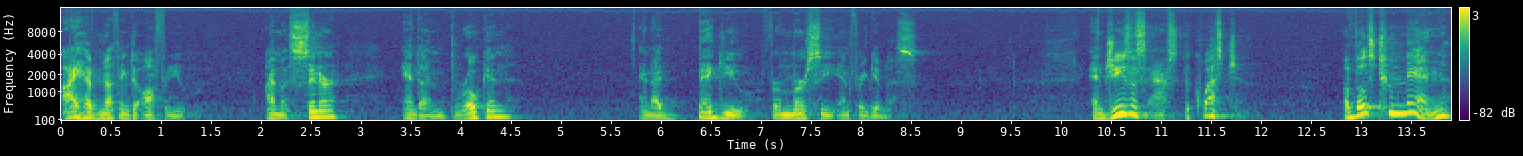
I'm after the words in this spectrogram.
I have nothing to offer you. I'm a sinner, and I'm broken, and I beg you for mercy and forgiveness. And Jesus asked the question of those two men,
